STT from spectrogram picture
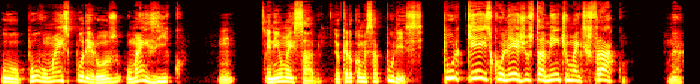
o povo mais poderoso, o mais rico, hum? E o mais sábio. Eu quero começar por esse. Por que escolher justamente o mais fraco? Né?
